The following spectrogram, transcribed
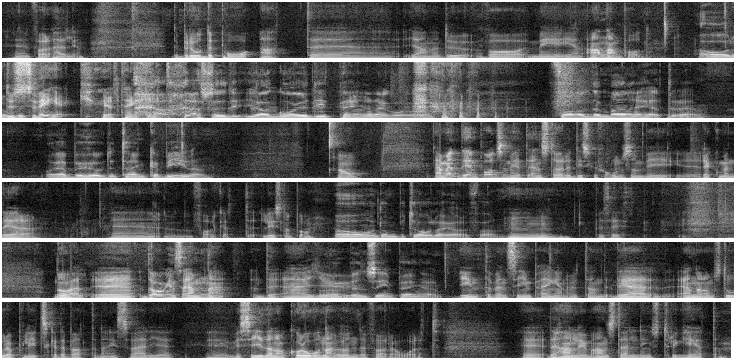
eh, förra helgen. Det berodde på att eh, Janne, du var med i en annan podd. Ja, du svek helt enkelt. Ja, alltså, jag går ju dit pengarna går. Va? Follow the money heter det. Och jag behövde tanka bilen. Ja. Nej, men det är en podd som heter En större diskussion som vi rekommenderar eh, folk att eh, lyssna på. Ja, de betalar i alla fall. Mm, precis. Nåväl, eh, dagens ämne det är ju... Ja, bensinpengar. Inte bensinpengarna utan det är en av de stora politiska debatterna i Sverige eh, vid sidan av Corona under förra året. Eh, det handlar ju om anställningstryggheten.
